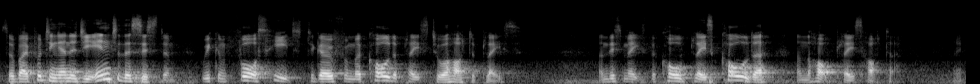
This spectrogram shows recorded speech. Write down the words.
So by putting energy into the system, we can force heat to go from a colder place to a hotter place. And this makes the cold place colder and the hot place hotter. Right?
